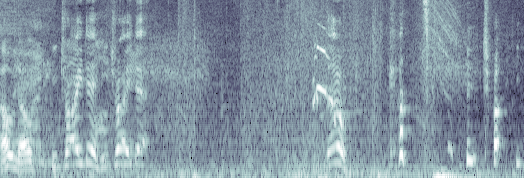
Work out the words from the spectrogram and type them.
Oh no, he tried it, he tried it! No! God, he tried it!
